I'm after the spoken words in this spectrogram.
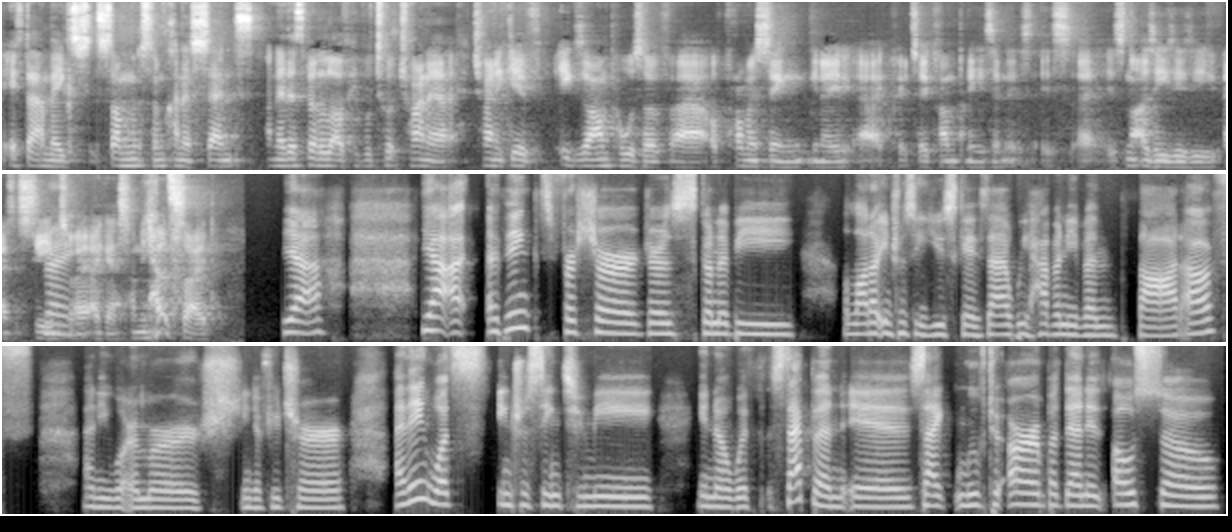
If that makes some some kind of sense, I know there's been a lot of people t- trying to trying to give examples of uh, of promising you know uh, crypto companies, and it's it's uh, it's not as easy as, you, as it seems, right. right? I guess on the outside. Yeah, yeah, I, I think for sure there's going to be a lot of interesting use cases that we haven't even thought of and it will emerge in the future. I think what's interesting to me, you know, with STEPN is like move to earn, but then it's also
